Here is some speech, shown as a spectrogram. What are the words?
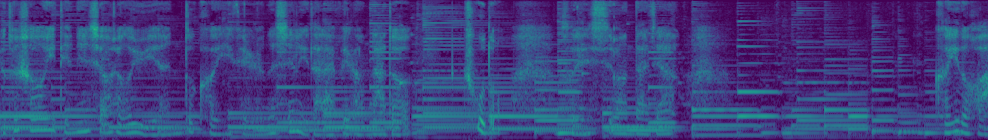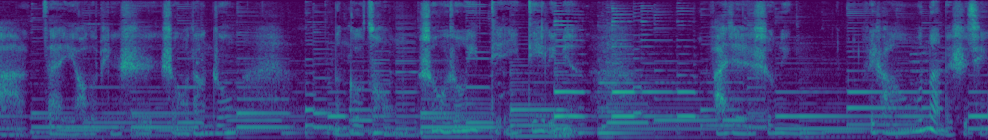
有的时候，一点点小小的语言都可以给人的心里带来非常大的触动，可以的话，在以后的平时生活当中，能够从生活中一点一滴里面发现生命非常温暖的事情。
